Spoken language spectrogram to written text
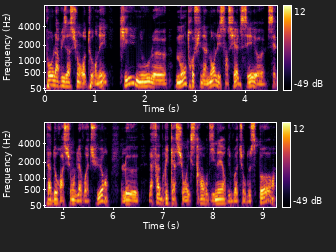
polarisation retournée qui nous le montre finalement l'essentiel, c'est euh, cette adoration de la voiture, la fabrication extraordinaire d'une voiture de sport,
